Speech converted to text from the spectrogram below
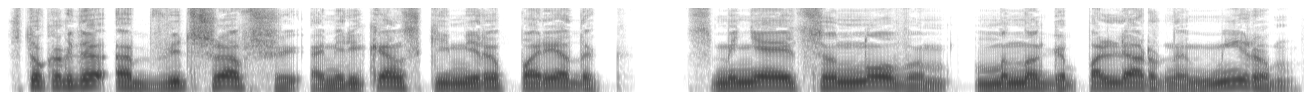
что когда обветшавший американский миропорядок сменяется новым многополярным миром,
